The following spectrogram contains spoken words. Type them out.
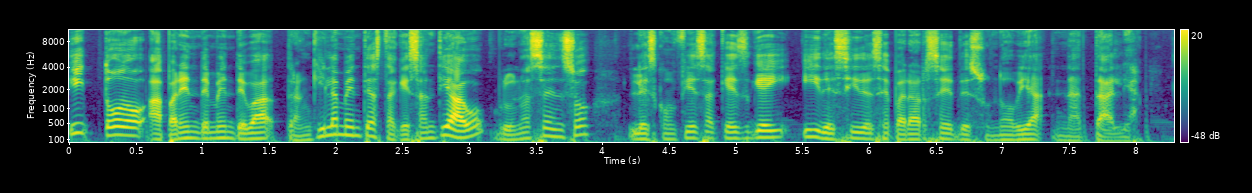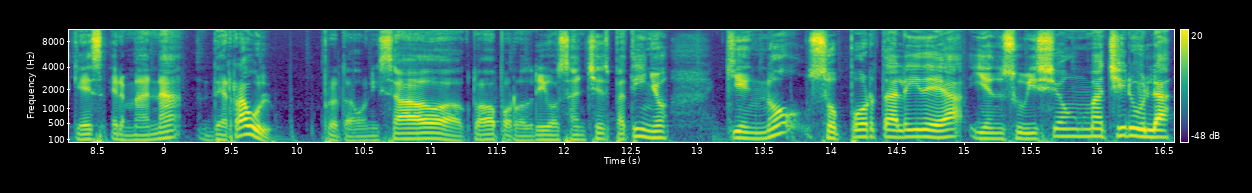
Y todo aparentemente va tranquilamente hasta que Santiago, Bruno Ascenso, les confiesa que es gay y decide separarse de su novia Natalia, que es hermana de Raúl, protagonizado, actuado por Rodrigo Sánchez Patiño, quien no soporta la idea y en su visión machirula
